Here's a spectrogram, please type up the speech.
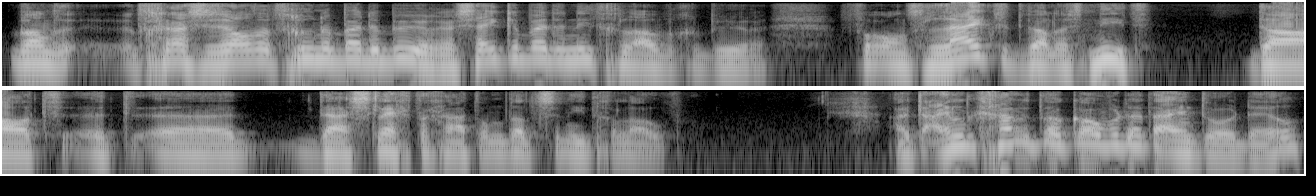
Want het gras is altijd groener bij de buren, zeker bij de niet-gelovige buren. Voor ons lijkt het wel eens niet dat het, uh, daar slechter gaat omdat ze niet geloven. Uiteindelijk gaat het ook over dat eindoordeel.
